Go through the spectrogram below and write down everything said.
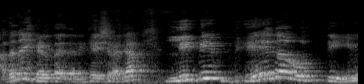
ಅದನ್ನೇ ಹೇಳ್ತಾ ಇದ್ದಾನೆ ಕೇಶರಾಜ. ಲಿಪಿ ಭೇದ ವೃತ್ತಿ.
